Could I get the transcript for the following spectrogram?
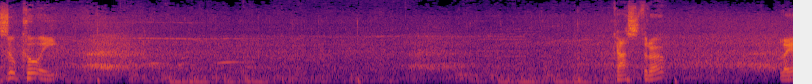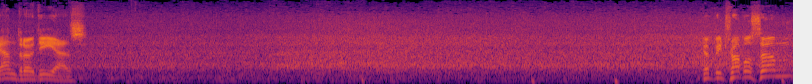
Zuqui. Castro. Leandro Diaz. Could be troublesome.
